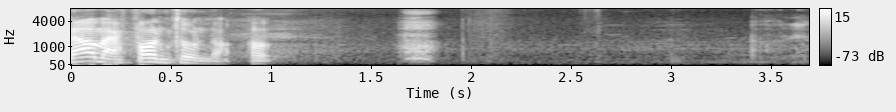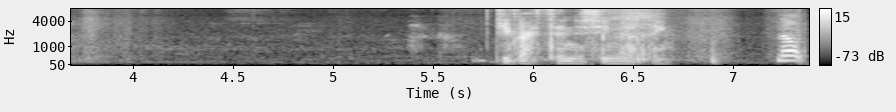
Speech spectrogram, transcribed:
now my phone turned off. Oh. You guys didn't see nothing. Nope.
